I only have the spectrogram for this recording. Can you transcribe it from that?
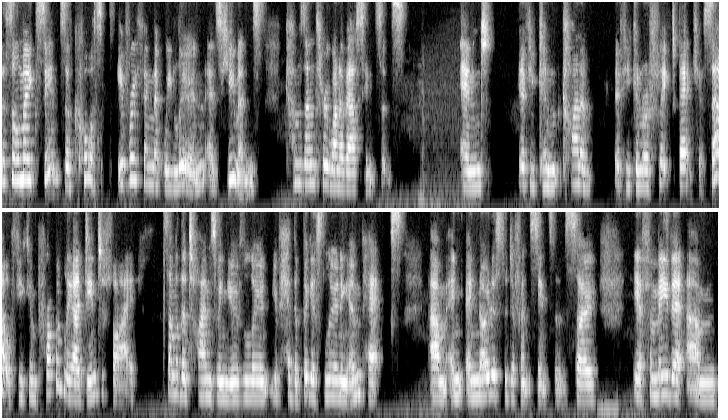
this all makes sense. Of course, everything that we learn as humans comes in through one of our senses. And if you can kind of, if you can reflect back yourself, you can probably identify some of the times when you've learned, you've had the biggest learning impacts um, and, and notice the different senses. So, yeah, for me, that um,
